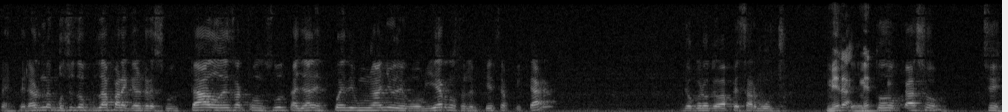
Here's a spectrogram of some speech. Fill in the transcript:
esperar una consulta popular para que el resultado de esa consulta ya después de un año de gobierno se le empiece a aplicar, yo creo que va a pesar mucho. Mira, en todo caso, sí.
